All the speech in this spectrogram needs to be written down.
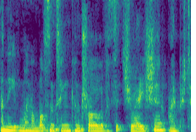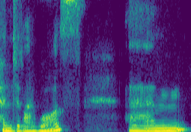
And even when I wasn't in control of a situation, I pretended I was. Um,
